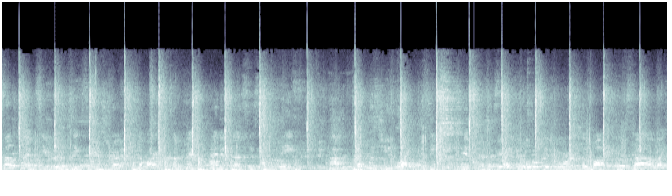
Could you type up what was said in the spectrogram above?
Sometimes he really takes the instructions to heart. Sometimes he kind of does his own thing. Uh, what would you like to see from this fight? A little bit more of the boxing style, like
